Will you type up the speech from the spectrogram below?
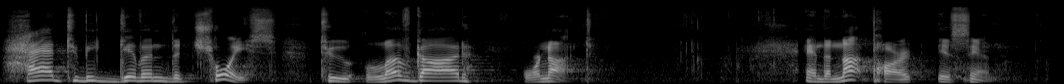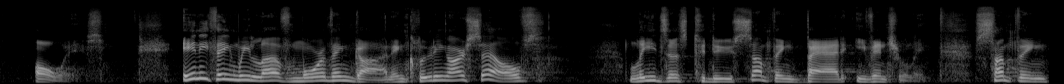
had to be given the choice to love God or not. And the not part is sin, always. Anything we love more than God, including ourselves, leads us to do something bad eventually, something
